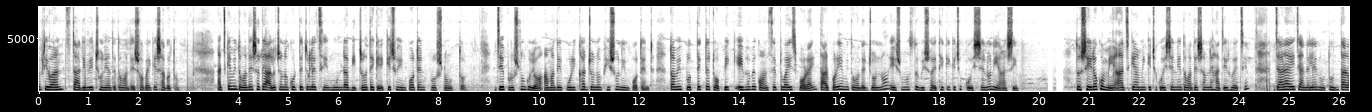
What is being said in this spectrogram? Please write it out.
এভরিওয়ান, স্টাডি উইথ সোনিয়াতে তোমাদের সবাইকে স্বাগত। আজকে আমি তোমাদের সাথে আলোচনা করতে চলেছি মুন্ডা বিদ্রোহ থেকে কিছু ইম্পর্ট্যান্ট প্রশ্ন উত্তর। যে প্রশ্নগুলো আমাদের পরীক্ষার জন্য ভীষণ ইম্পর্ট্যান্ট তো আমি প্রত্যেকটা টপিক এইভাবে কনসেপ্ট ওয়াইজ পড়াই, তারপরেই আমি তোমাদের জন্য এই সমস্ত বিষয় থেকে কিছু কোয়েশ্চেনও নিয়ে আসি। তো সেই রকমই আজকে আমি কিছু কোয়েশ্চেন নিয়ে তোমাদের সামনে হাজির হয়েছি। যারা এই চ্যানেলে নতুন, তারা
